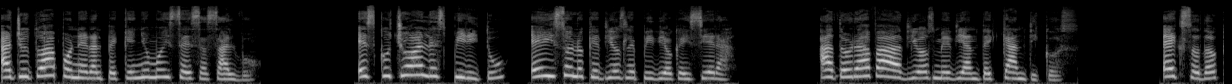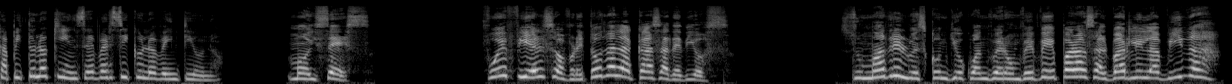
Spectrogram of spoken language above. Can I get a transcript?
Ayudó a poner al pequeño Moisés a salvo. Escuchó al Espíritu e hizo lo que Dios le pidió que hiciera. Adoraba a Dios mediante cánticos. Éxodo capítulo 15 versículo 21. Moisés. Fue fiel sobre toda la casa de Dios. Su madre lo escondió cuando era un bebé para salvarle la vida.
